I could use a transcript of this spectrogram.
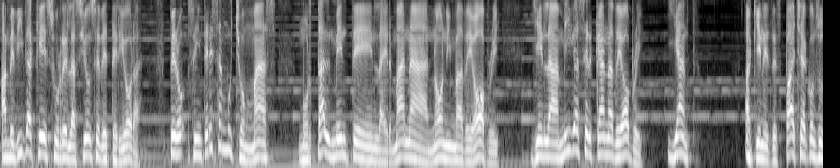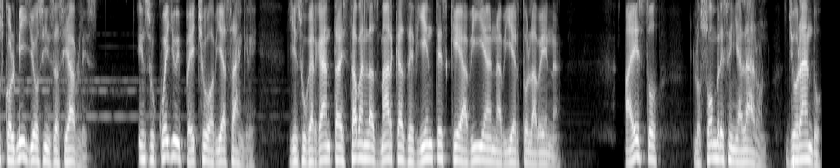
a medida que su relación se deteriora, pero se interesa mucho más mortalmente en la hermana anónima de Aubrey y en la amiga cercana de Aubrey, Yanth, a quienes despacha con sus colmillos insaciables. En su cuello y pecho había sangre, y en su garganta estaban las marcas de dientes que habían abierto la vena. A esto los hombres señalaron, llorando,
